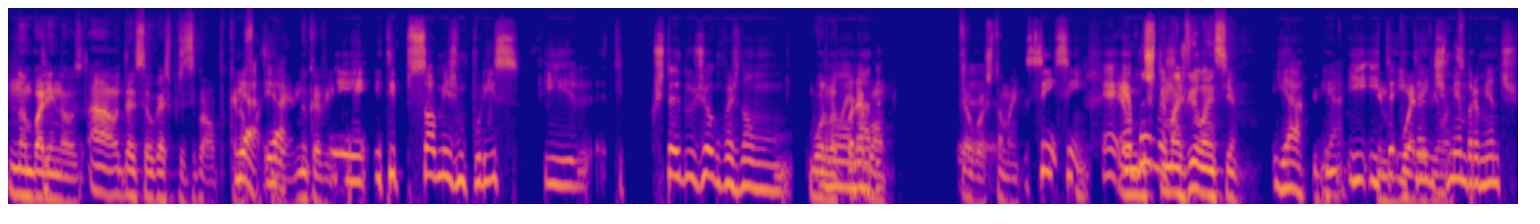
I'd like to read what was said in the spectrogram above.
Nobody tipo, knows. Ah, deve ser o gajo principal, porque yeah, yeah. nunca vi. E, e, tipo, só mesmo por isso. E tipo, gostei do jogo, mas não. O World não at é War é, é bom. Eu gosto também. Sim, sim. É, é, é um bom, dos que tem mais violência. Yeah, yeah. E, e, e tem desmembramentos.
